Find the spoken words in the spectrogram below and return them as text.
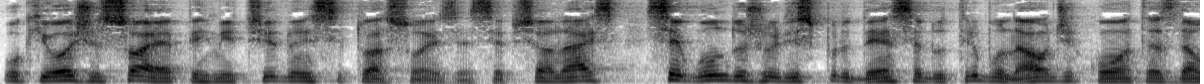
o que hoje só é permitido em situações excepcionais, segundo jurisprudência do Tribunal de Contas da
